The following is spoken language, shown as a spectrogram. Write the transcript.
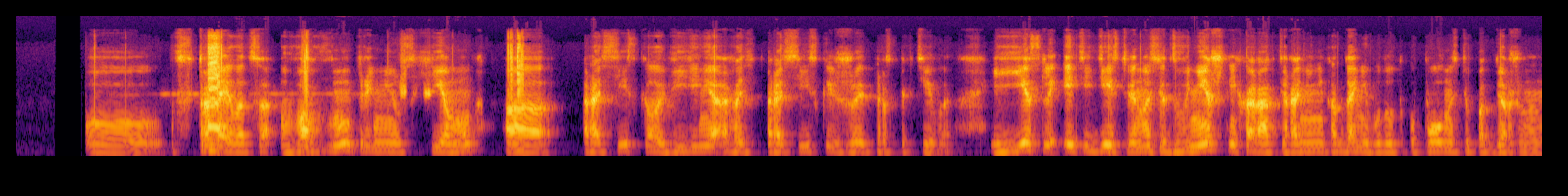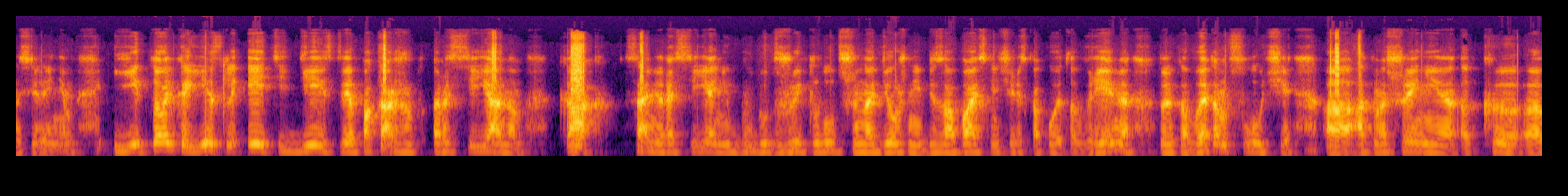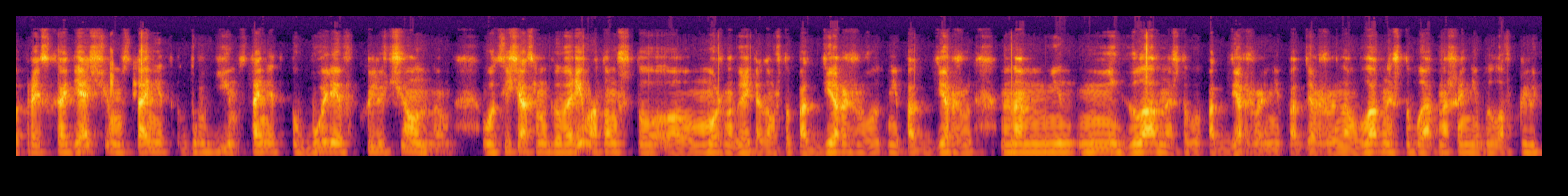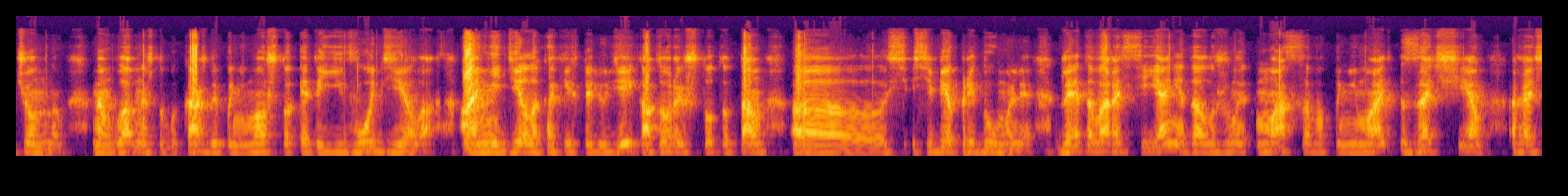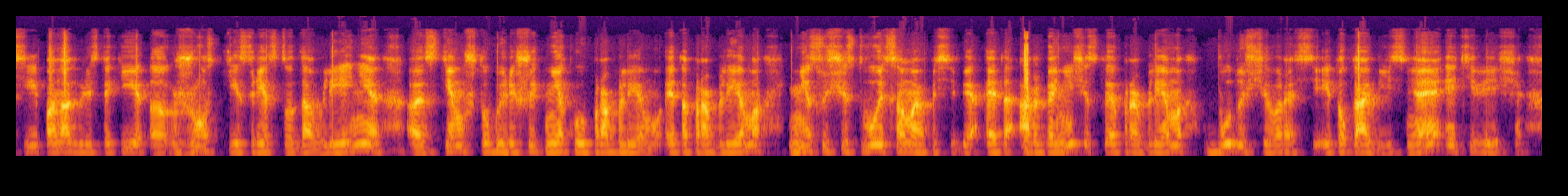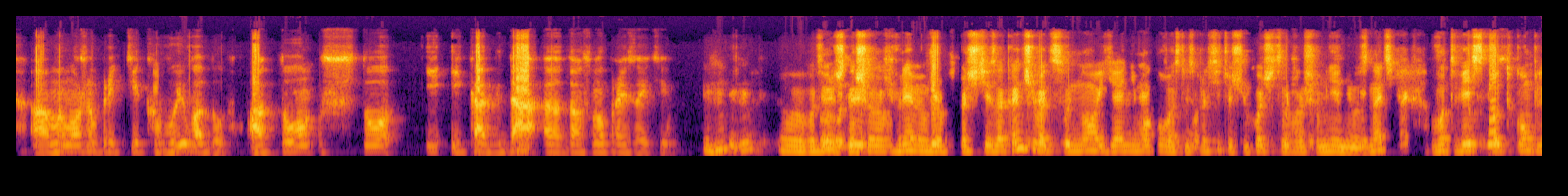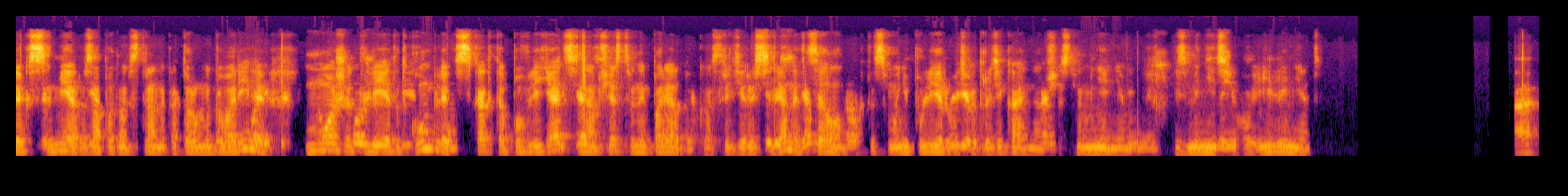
встраиваться во внутреннюю схему а, российского видения, российской же перспективы. И если эти действия носят внешний характер, они никогда не будут полностью поддержаны населением. И только если эти действия покажут россиянам, как сами россияне будут жить лучше, надежнее, безопаснее через какое-то время, только в этом случае а, отношение к а, происходящему станет другим, станет более включенным. Вот сейчас мы говорим о том, что а, можно говорить о том, что поддерживают, не поддерживают, но нам не, не главное, чтобы поддерживали, не поддерживали, нам главное, чтобы отношение было включенным, нам главное, чтобы каждый понимал, что это его дело, а не дело каких каких-то людей, которые что-то там э, себе придумали. Для этого россияне должны массово понимать, зачем России понадобились такие э, жесткие средства давления э, с тем, чтобы решить некую проблему. Эта проблема не существует сама по себе. Это органическая проблема будущего России. И только объясняя эти вещи, э, мы можем прийти к выводу о том, что и, и когда э, должно произойти. Угу. Владимир Ильич, наше время уже почти заканчивается, но я не могу вас не спросить, очень хочется ваше мнение узнать. Вот весь тот комплекс мер западных стран, о котором мы говорили, может ли этот комплекс как-то повлиять на общественный порядок среди россиян и в целом как-то сманипулировать вот радикально общественным мнением, изменить его или нет?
